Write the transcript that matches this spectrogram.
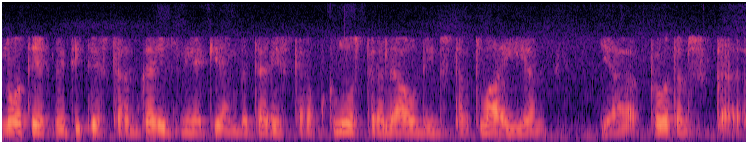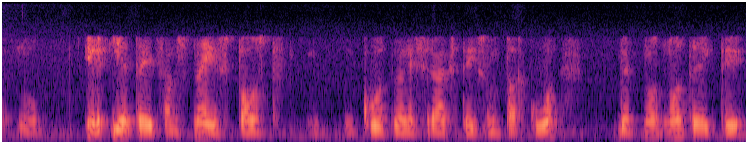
notiek ne tikai starp garīdzniekiem, bet arī starp klostra ļaudīm, starp lajiem. Jā, protams, ka nu, ir ieteicams neizpaust, ko tu esi rakstījis un par ko, bet no, noteikti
